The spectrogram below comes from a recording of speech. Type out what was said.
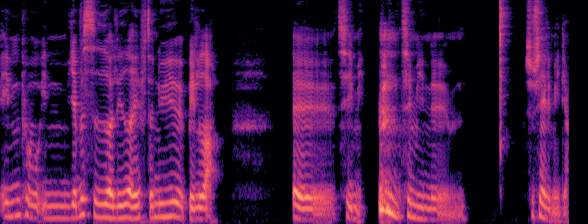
inde på en hjemmeside og leder efter nye billeder øh, til, min, til mine øh, sociale medier,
